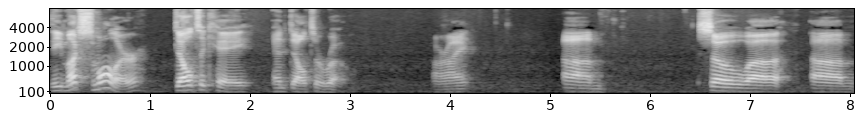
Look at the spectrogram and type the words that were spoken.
the much smaller delta k and delta rho. All right. Um, so uh, um,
